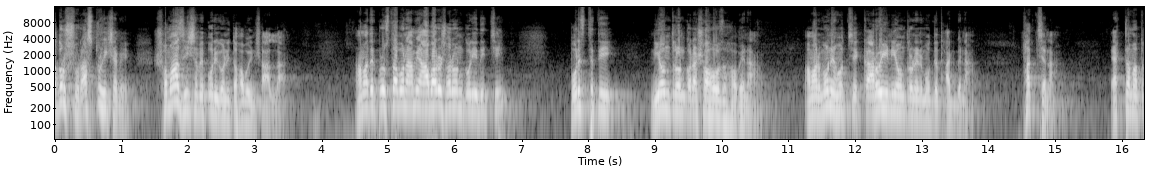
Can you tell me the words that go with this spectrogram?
আদর্শ রাষ্ট্র হিসেবে, সমাজ হিসেবে পরিগণিত হব ইনশাআল্লাহ। আমাদের প্রস্তাবনা আমি আবারও স্মরণ করিয়ে দিচ্ছি, পরিস্থিতি নিয়ন্ত্রণ করা সহজ হবে না। আমার মনে হচ্ছে কারোই নিয়ন্ত্রণের মধ্যে থাকবে না, থাকছে না। একটা মাত্র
